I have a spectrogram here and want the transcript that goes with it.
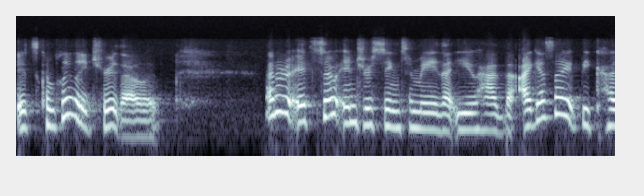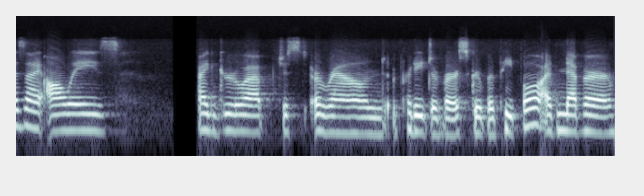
it's completely true though. I don't know, it's so interesting to me that you had that. I guess I because I always I grew up just around a pretty diverse group of people. I've never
